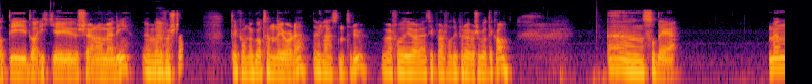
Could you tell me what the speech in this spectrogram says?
At de da ikke skjer noe med de eh, med det Mm. første. Det kan jo godt hende de gjør det, det vil jeg nesten tro. I hvert fall, jeg tipper i hvert fall de prøver så godt de kan. Eh, så det Men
